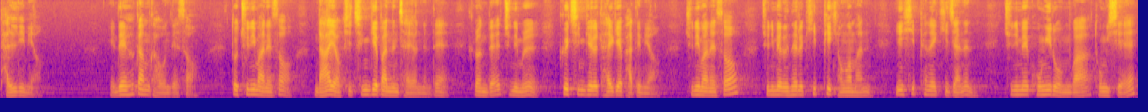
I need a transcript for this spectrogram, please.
달리며 내 흑암 가운데서 또 주님 안에서 나 역시 징계받는 자였는데 그런데 주님을 그 징계를 달게 받으며 주님 안에서 주님의 은혜를 깊이 경험한 이 시편의 기자는 주님의 공의로움과 동시에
